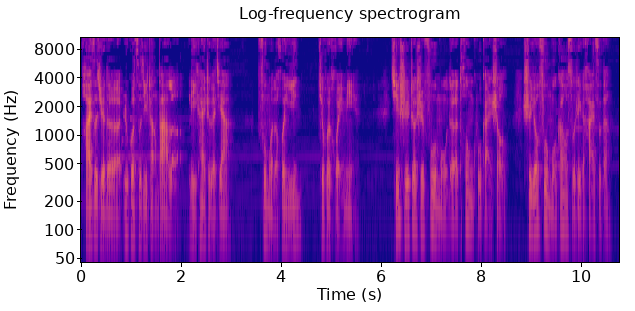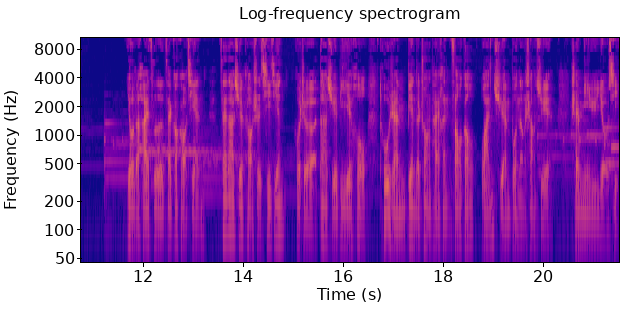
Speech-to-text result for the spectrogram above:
孩子觉得，如果自己长大了，离开这个家，父母的婚姻就会毁灭。其实，这是父母的痛苦感受，是由父母告诉这个孩子的。有的孩子在高考前。在大学考试期间，或者大学毕业后，突然变得状态很糟糕，完全不能上学，沉迷于游戏。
